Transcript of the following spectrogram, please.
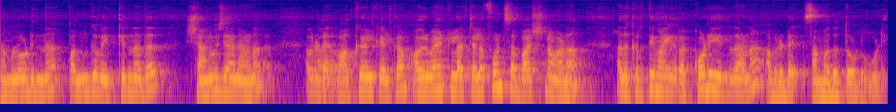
നമ്മളോട് ഇന്ന് പങ്കുവെക്കുന്നത് ഷാനുജാനാണ്. അവരുടെ വാക്കുകൾ കേൾക്കാം. അവരുമായിട്ടുള്ള ടെലിഫോൺ സംഭാഷണമാണ്. അത് കൃത്യമായി റെക്കോർഡ് ചെയ്തതാണ് അവരുടെ സമ്മതത്തോടുകൂടി.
